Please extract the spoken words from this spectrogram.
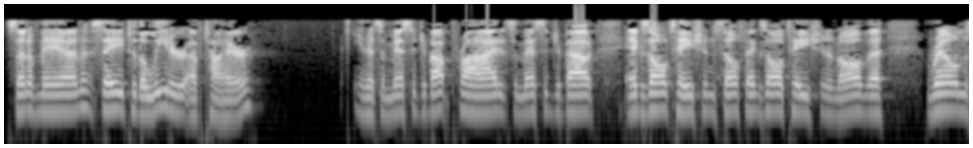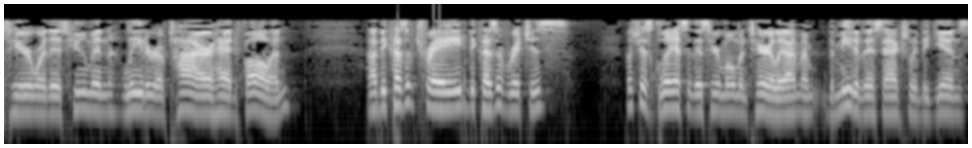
Son of man, say to the leader of Tyre, you know, it's a message about pride. It's a message about exaltation, self-exaltation, and all the realms here where this human leader of Tyre had fallen. Uh, because of trade, because of riches. Let's just glance at this here momentarily. I'm, I'm, the meat of this actually begins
